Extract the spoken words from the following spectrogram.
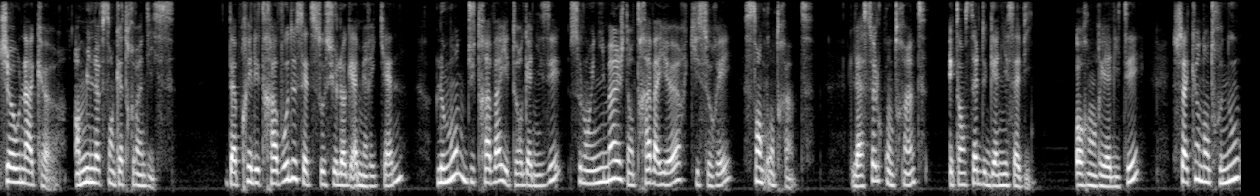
Joan Acker en 1990. D'après les travaux de cette sociologue américaine, le monde du travail est organisé selon une image d'un travailleur qui serait sans contrainte. La seule contrainte étant celle de gagner sa vie. Or, en réalité, chacun d'entre nous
